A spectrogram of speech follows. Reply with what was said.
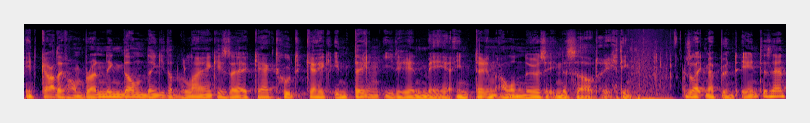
in het kader van branding dan denk ik dat het belangrijk is dat je kijkt, goed, krijg ik intern iedereen mee? Intern alle neuzen in dezelfde richting. Dus lijkt mij punt 1 te zijn.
